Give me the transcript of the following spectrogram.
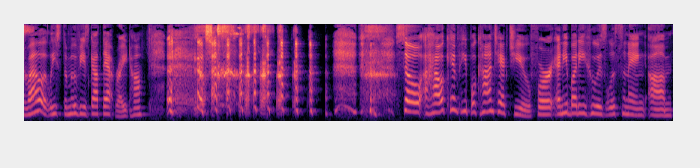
Well, at least the movie's got that right, huh? Yes. So, how can people contact you for anybody who is listening, um,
